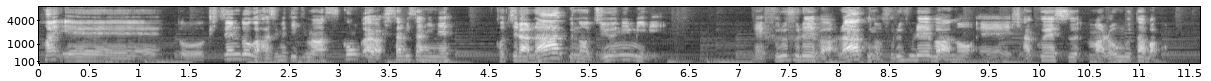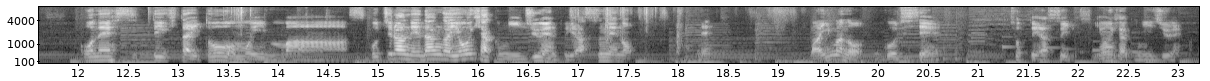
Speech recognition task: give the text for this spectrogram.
はい、えーっと、喫煙動画始めていきます。今回は久々にね、こちら、ラークの 12mm、ね、フルフレーバー、ラークのフルフレーバーの、えー 100S、まあ、ロングタバコをね、吸っていきたいと思います。こちら値段が420円と安めの、ね。まあ、今のご時世、ちょっと安いです。420円。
